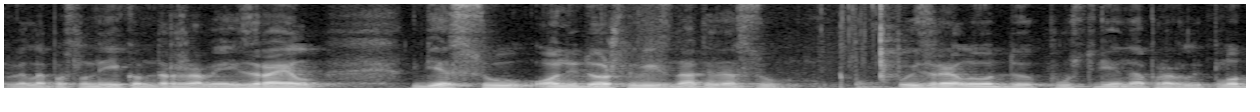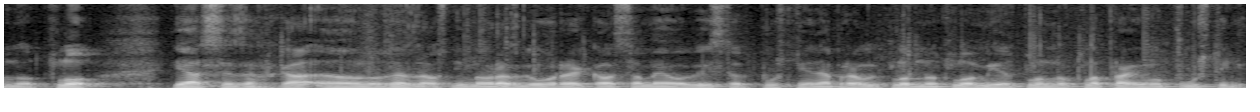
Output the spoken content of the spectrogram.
veleposlanikom države Izrael, gdje su oni došli, vi znate da su u Izraelu od pustinje napravili plodno tlo. Ja se ono, zaznao s njima u razgovor, rekao sam, evo, vi ste od pustinje napravili plodno tlo, mi od plodnog tla pravimo pustinju.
